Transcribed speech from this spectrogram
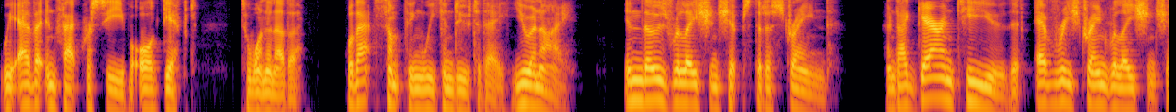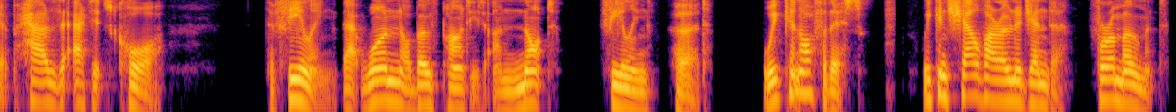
we ever in fact receive or gift to one another. Well, that's something we can do today, you and I, in those relationships that are strained. And I guarantee you that every strained relationship has at its core the feeling that one or both parties are not feeling heard. We can offer this. We can shelve our own agenda for a moment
